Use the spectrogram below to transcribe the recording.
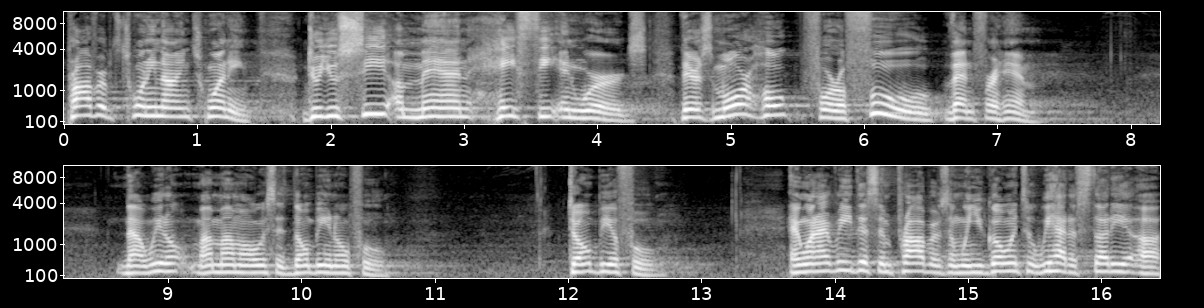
Proverbs 29 20. Do you see a man hasty in words? There's more hope for a fool than for him. Now, we don't, my mom always says, don't be no fool. Don't be a fool. And when I read this in Proverbs, and when you go into, we had a study uh,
